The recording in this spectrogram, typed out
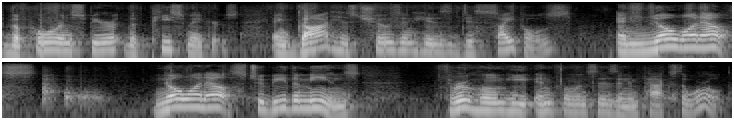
the poor in spirit, the peacemakers. And God has chosen his disciples and no one else, no one else to be the means through whom he influences and impacts the world.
